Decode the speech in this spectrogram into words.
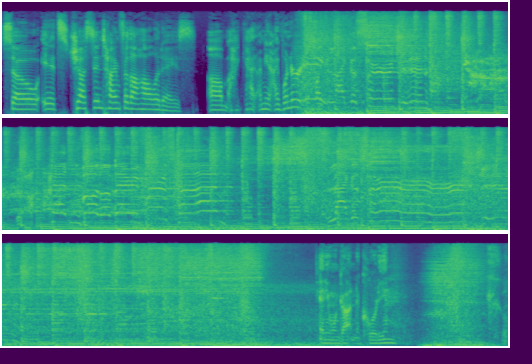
So it's just in time for the holidays. Um, I, got, I mean, I wonder if like like a surgeon. Heading for the very first time. Like a surgeon. Anyone got an accordion?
